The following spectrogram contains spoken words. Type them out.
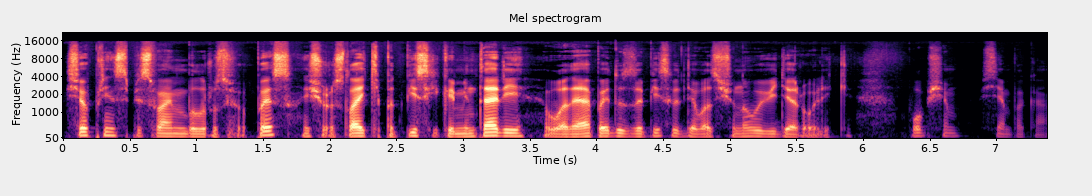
Все, в принципе, с вами был Русф ПС. Еще раз лайки, подписки, комментарии. Вот, а я пойду записывать для вас еще новые видеоролики. В общем, всем пока.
